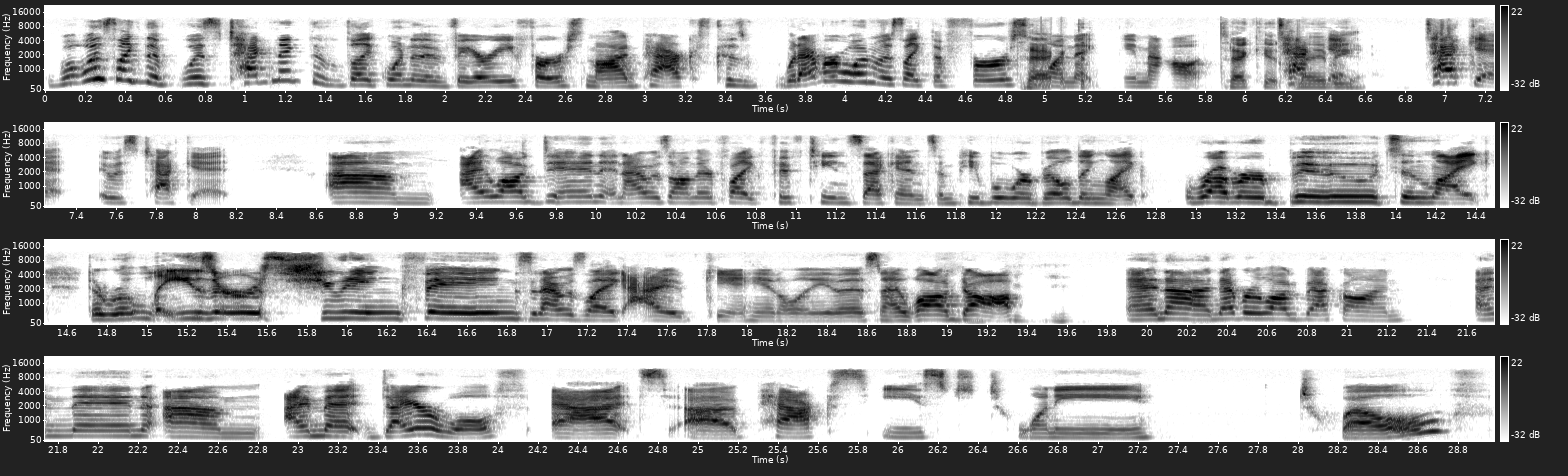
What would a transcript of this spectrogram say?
what was like the was Technic the like one of the very first mod packs because whatever one was like the first Tech- one that came out. Tekkit, Tech maybe? It. Tekkit. It was Tekkit. Um, I logged in and I was on there for like 15 seconds, and people were building like rubber boots and like there were lasers shooting things, and I was like, I can't handle any of this, and I logged off and uh, never logged back on. And then um, I met Direwolf at uh, PAX East 2012,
